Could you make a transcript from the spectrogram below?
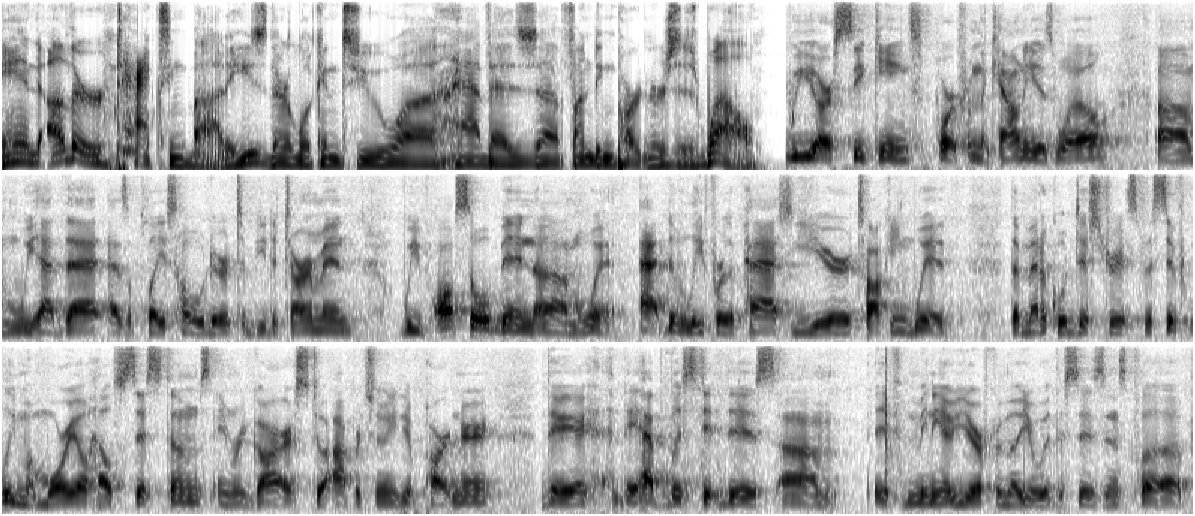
And other taxing bodies they're looking to uh, have as uh, funding partners as well. We are seeking support from the county as well. Um, we have that as a placeholder to be determined. We've also been um, actively for the past year talking with the medical district, specifically Memorial Health Systems, in regards to opportunity to partner. They they have listed this. Um, if many of you are familiar with the Citizens Club,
